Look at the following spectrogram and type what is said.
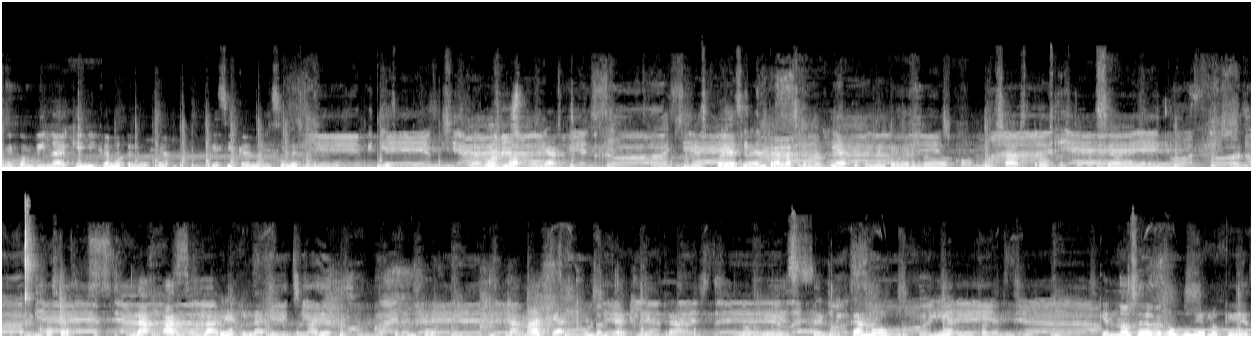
que combina química, metalurgia, física, medicina, espiri- espiritualismo y arte. Después entra la astrología, que tiene que ver todo con los astros, constelaciones, todo ese tipo de cosas. La arbolaria y la herbolaria, que son diferentes. La magia, en donde aquí entra lo que es ser wicano, brujería y el paganismo. Que no se debe confundir lo que es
